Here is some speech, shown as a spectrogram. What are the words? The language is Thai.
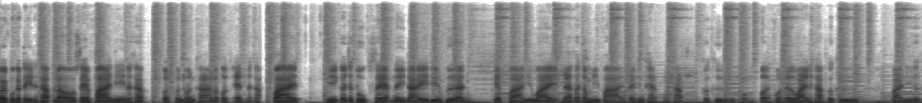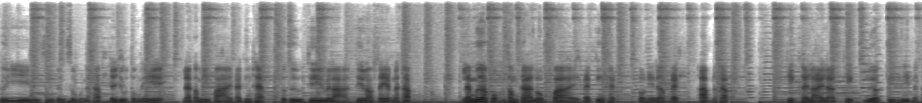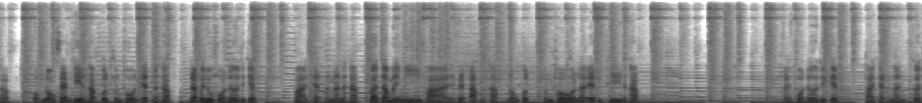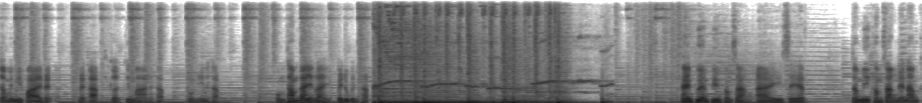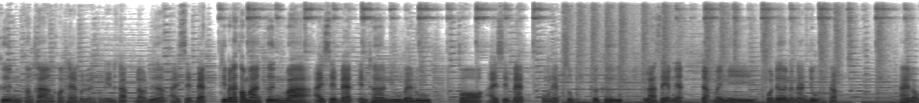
โดยปกตินะครับเราเซฟไฟล์นี้นะครับ กด Ctrl ค้างแล้วกด S นะครับ ไฟล์นี้ก็จะถูกเซฟในไดรฟ์ที่เพื่อนเก็บไฟล์นี้ไว้ แล้วก็จะมีไฟล์ backing tab นะครับ ก็คือผมเปิดโฟลเดอร์ไว้นะครับ ก็คือไฟล์นี้ก็คือ e 1 0 1 0นะครับ จะอยู่ตรงนี้ แล้วก็มีไฟล์ backing tab ก็คือที่เวลาที่เราเซฟนะครับ และเมื่อผมทำการลบไฟล์ backing tab ตัวนี้นะครับ backup นะครับ คลิกไฮไลท์แล้วคลิกเลือก delete นะครับ ผมลองเซฟทีนะครับ กด Ctrl S นะครับ แล้วไปดูโฟลเดอร์ที่เก็บไฟล์แคทนั้นๆนะครับ ก็จะไม่มีไฟล์ backup นะครับ ลองกด Ctrl และ S อีกทีนะครับ ไปโฟลเดอร์ที่เก็บไฟล์แคทนั้นก็จะไม่มีไฟล์ back- backup เกิดขึ้นมานะครับ ตัวนี้นะครับ ผมทำได้อย่างไรไปดูกันครับให้เพื่อนพิมพ์คำสั่ง i save จะมีคำสั่งแนะนำขึ้นข้างๆ ขอแทบบริเวณตรงนี้นะครับ เราเลือก i save back ที่บรรทัดคอมมานด์ขึ้นว่า i save back enter new value for i save back วงเล็บ0ก็คือเวลาเซฟเนี่ยจะไม่มีโฟลเดอร์นั้นๆอยู่นะครับ ให้เรา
